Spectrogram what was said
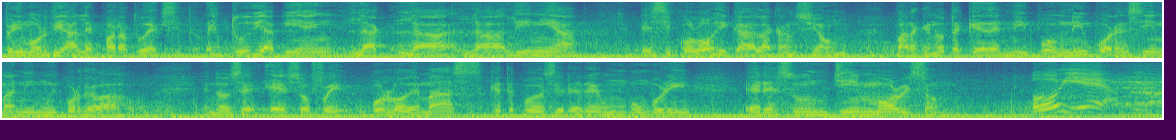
primordiales para tu éxito. Estudia bien la, la- la línea eh, psicológica de la canción para que no te quedes ni por, ni por encima ni muy por debajo. Entonces eso fue. Por lo demás, ¿qué te puedo decir? Eres un Bumburi, eres un Jim Morrison. Oh yeah.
